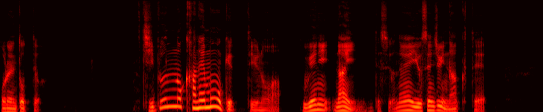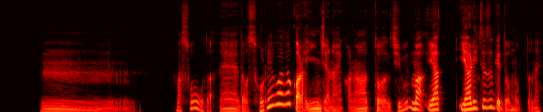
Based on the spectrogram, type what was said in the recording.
俺にとっては。自分の金儲けっていうのは上にないんですよね。優先順位なくて。うーん。まあ、そうだね。だからそれはだからいいんじゃないかなとは、自分まあ、ややり続けて思ったね。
